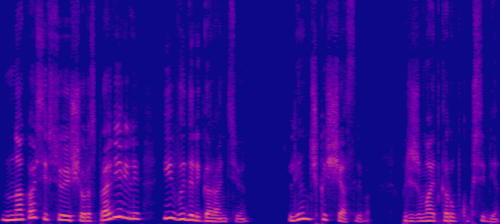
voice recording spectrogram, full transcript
На кассе все еще раз проверили и выдали гарантию. Леночка счастлива, прижимает коробку к себе.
